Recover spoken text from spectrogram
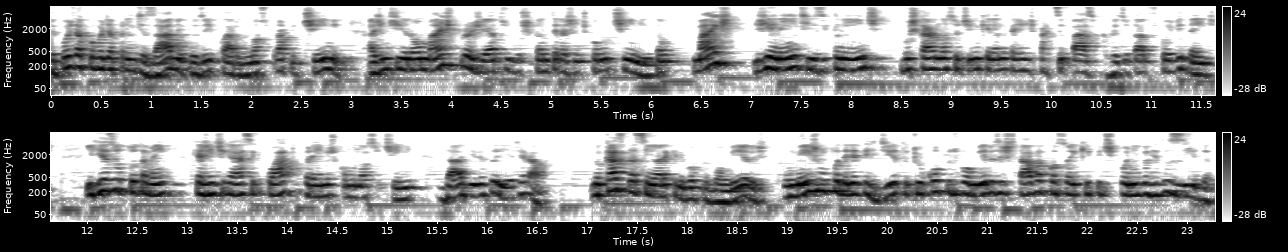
Depois da curva de aprendizado, inclusive, claro, do nosso próprio time, a gente gerou mais projetos buscando ter a gente como time. Então, mais gerentes e clientes buscaram nosso time querendo que a gente participasse, porque o resultado ficou evidente. E resultou também que a gente ganhasse quatro prêmios como nosso time da diretoria geral. No caso da senhora que ligou para o Bombeiros, o mesmo poderia ter dito que o Corpo de Bombeiros estava com a sua equipe disponível reduzida,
